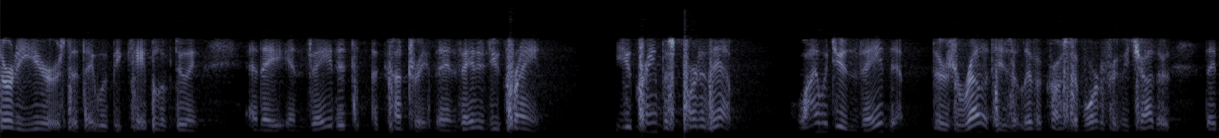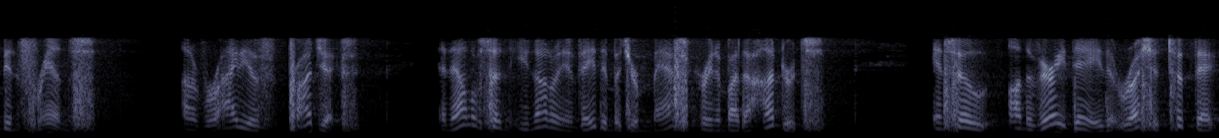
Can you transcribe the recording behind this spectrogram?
30 years that they would be capable of doing. And they invaded a country. They invaded Ukraine. Ukraine was part of them. Why would you invade them? There's relatives that live across the border from each other. They've been friends on a variety of projects. And now all of a sudden, you not only invade them, but you're massacring them by the hundreds. And so, on the very day that Russia took that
